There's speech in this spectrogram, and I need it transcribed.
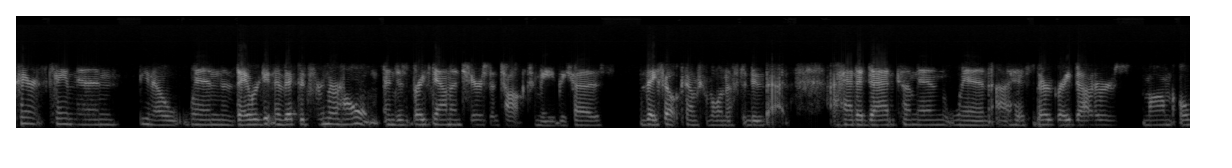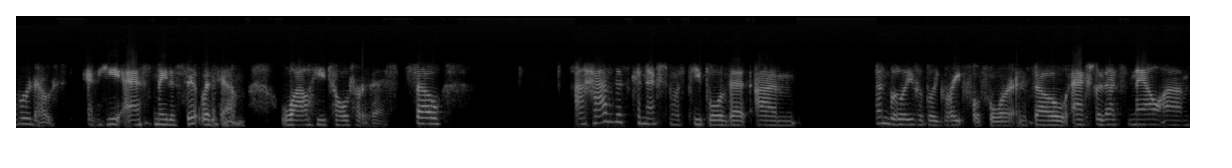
parents came in, you know, when they were getting evicted from their home and just break down in tears and talk to me because they felt comfortable enough to do that. I had a dad come in when uh, his third grade daughter's mom overdosed, and he asked me to sit with him while he told her this. So I have this connection with people that I'm unbelievably grateful for. And so actually that's now um,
